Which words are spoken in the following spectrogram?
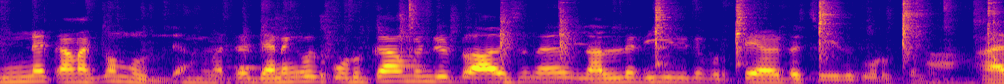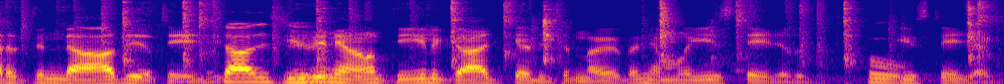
ഇന്ന കണക്കൊന്നുമില്ല. മറ്റേ ജനങ്ങൾക്ക് കൊടുക്കാൻ വേണ്ടിയിട്ട് ആവശ്യത്തിന് നല്ല രീതിയിൽ വൃത്തിയായിട്ട് ചെയ്ത് കൊടുക്കണം അരത്തിന്റെ ആദ്യ സ്റ്റേജ്. ഇതിനാണ് തീയിൽ കാച്ചി അടിച്ചിട്ടുണ്ടായിട്ട് നമ്മൾ ഈ സ്റ്റേജ് എടുക്കും ഈ സ്റ്റേജ് ആണ്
